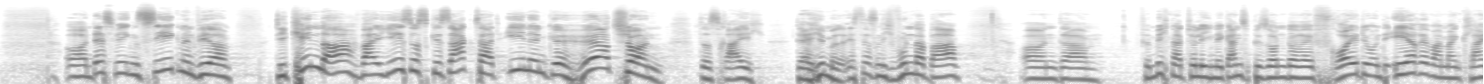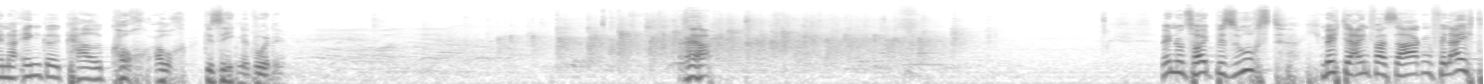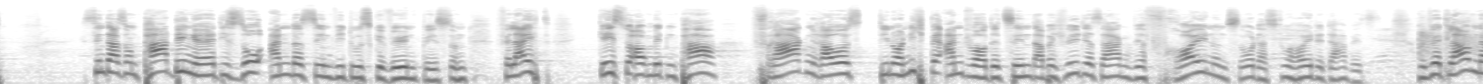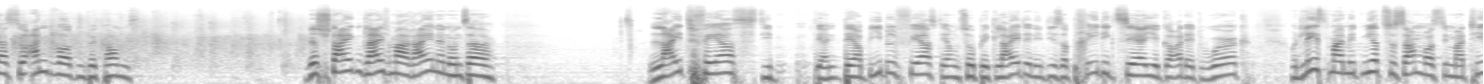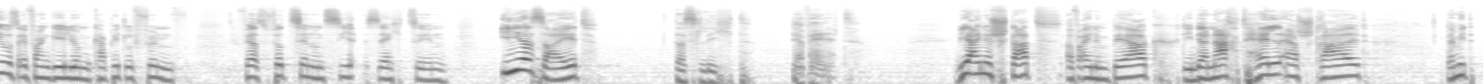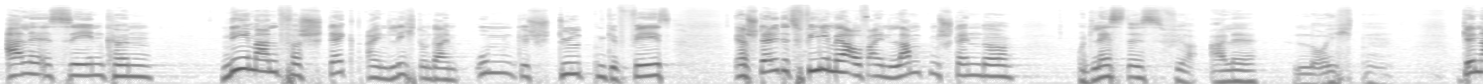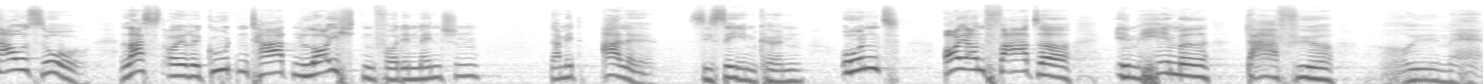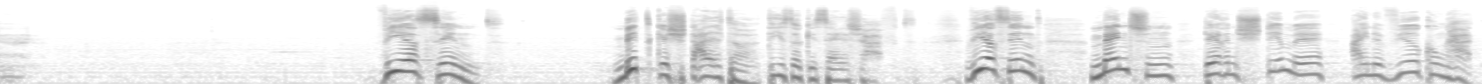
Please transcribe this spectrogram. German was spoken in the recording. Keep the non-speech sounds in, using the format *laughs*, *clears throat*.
Und deswegen segnen wir die Kinder, weil Jesus gesagt hat, ihnen gehört schon das Reich der Himmel. Ist das nicht wunderbar? Und äh, für mich natürlich eine ganz besondere Freude und Ehre, weil mein kleiner Enkel Karl Koch auch gesegnet wurde. Ja. Wenn du uns heute besuchst, ich möchte einfach sagen, vielleicht sind da so ein paar Dinge, die so anders sind, wie du es gewöhnt bist. Und vielleicht gehst du auch mit ein paar Fragen raus, die noch nicht beantwortet sind. Aber ich will dir sagen, wir freuen uns so, dass du heute da bist. Und wir glauben, dass du Antworten bekommst. Wir steigen gleich mal rein in unser Leitvers, die, der, der, Bibelvers, der uns so begleitet in dieser Predigtserie God at Work. Und lest mal mit mir zusammen aus dem Matthäusevangelium, Kapitel 5, Vers 14 und 16. Ihr seid das Licht der Welt. Wie eine Stadt auf einem Berg, die in der Nacht hell erstrahlt, damit alle es sehen können. Niemand versteckt ein Licht unter einem umgestülpten Gefäß. Er stellt es vielmehr auf einen Lampenständer und lässt es für alle leuchten. Genauso lasst eure guten Taten leuchten vor den Menschen, damit alle sie sehen können und euren Vater im Himmel dafür rühmen. Wir sind Mitgestalter dieser Gesellschaft. Wir sind Menschen, deren Stimme eine Wirkung hat.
